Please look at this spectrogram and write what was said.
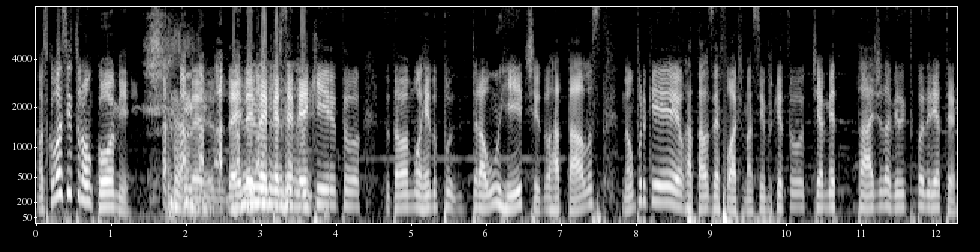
Mas como assim tu não come? daí, daí, vai perceber que tu, tu tava morrendo pra um hit do Ratalos, não porque o Ratalos é forte, mas sim porque tu tinha metade da vida que tu poderia ter.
